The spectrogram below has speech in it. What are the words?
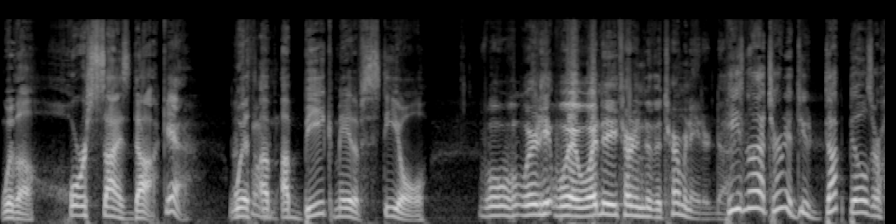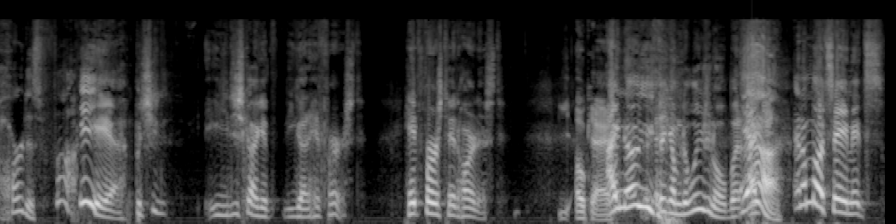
with a horse-sized duck Yeah. with a, a beak made of steel. Well, where did he? Wait, when did he turn into the Terminator? Duck? He's not a Terminator, dude. Duck bills are hard as fuck. yeah, yeah, yeah, but you, you just gotta get. You gotta hit first. Hit first. Hit hardest. Okay. I know you think I'm delusional, but I- Yeah. and I'm not saying it's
